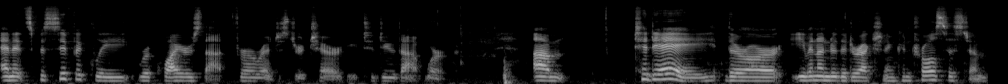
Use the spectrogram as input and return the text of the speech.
and it specifically requires that for a registered charity to do that work. Um, today, there are, even under the direction and control system,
